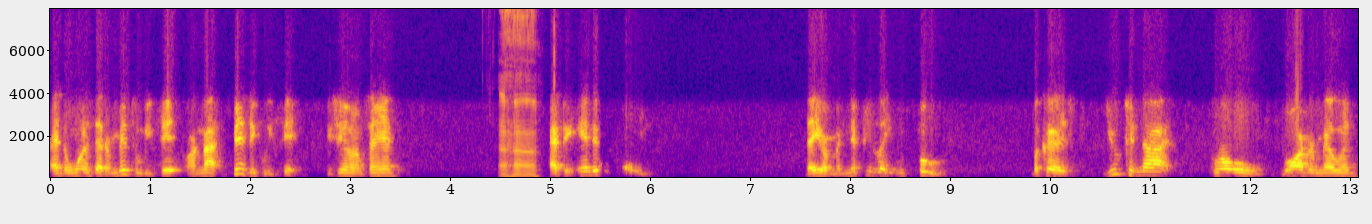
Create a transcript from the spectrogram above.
And the ones that are mentally fit are not physically fit. You see what I'm saying? Uh huh. At the end of the day, they are manipulating food because you cannot grow watermelon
